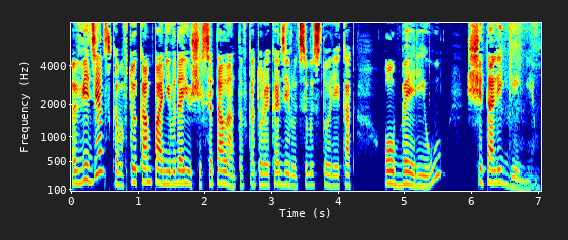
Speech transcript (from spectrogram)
Введенского в той компании выдающихся талантов, которая кодируется в истории как Обериу считали гением,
